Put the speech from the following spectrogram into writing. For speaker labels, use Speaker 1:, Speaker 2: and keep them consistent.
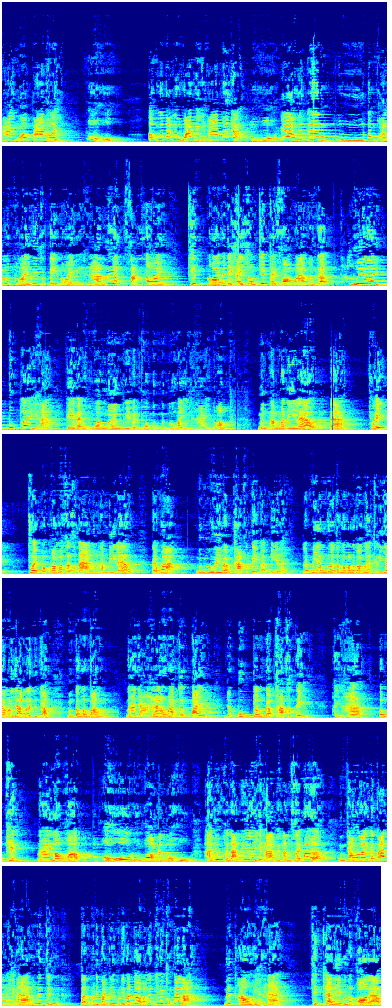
Speaker 1: ให้หมอปลาหน่อย โอ้โห ต้องระมัดระวังไอ้ห่ามึงอะ โอ้โหแก้วเลือเกินโอ้ต้องผ่อนลงหน่อยมีสติหน่อยหาเลือกสันหน่อย คิดหน่อยไม่ได้ใครส่งคลิปใครฟ้องมามึงก็ลุยเลย บุกเลยฮะ พี่เป็นห่วงมึง พี่เป็นห่วงมึงมึงรู้ไหมหายน้อง มึงทำมาดีแล้วนะ ช่วยช่วยปกป้องศาสนามึงทำดีแล้ว แต่ว่า มึงลุยแบบขาดสติแบบนี้นะแล้วเมียมึงด้วยต้องระมัดระวังนะกิริยามารยาทอะไรทุกอย่าง มึงต้องระวัง นะอย่าห้าวมากเกินไป อย่าบุกจนแบบขาดสติ ไอ้ห่าต้องคิดนะให้รอบคอบโอ้โหหลวงพ่อท่านก็โอ้โหอายุขนาดนี้แล้วไอ้ห่าเป็นอัลไซเมอร์มึงจะเอาอะไรกับท่านไอ้ห่ามึงนึกถึงท่านปฏิบัติดีปฏิบัติชอบมาทั้งชีวิตของท่านล่ะ นึกเอาไอ้ห่าคิดแค่นี้มึงก็พอแล้ว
